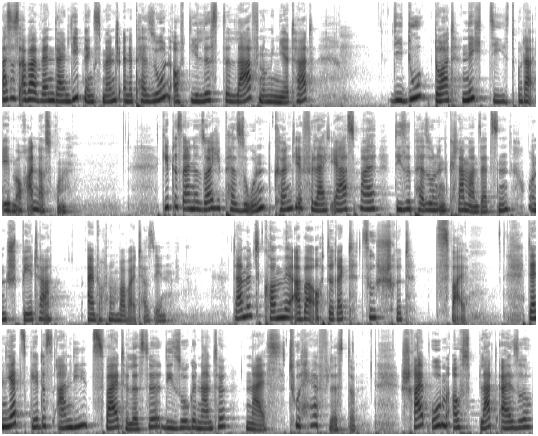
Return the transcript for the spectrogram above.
Was ist aber, wenn dein Lieblingsmensch eine Person auf die Liste Love nominiert hat, die du dort nicht siehst oder eben auch andersrum? Gibt es eine solche Person, könnt ihr vielleicht erstmal diese Person in Klammern setzen und später einfach nochmal weitersehen. Damit kommen wir aber auch direkt zu Schritt 2. Denn jetzt geht es an die zweite Liste, die sogenannte Nice to Have Liste. Schreib oben aufs Blatt also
